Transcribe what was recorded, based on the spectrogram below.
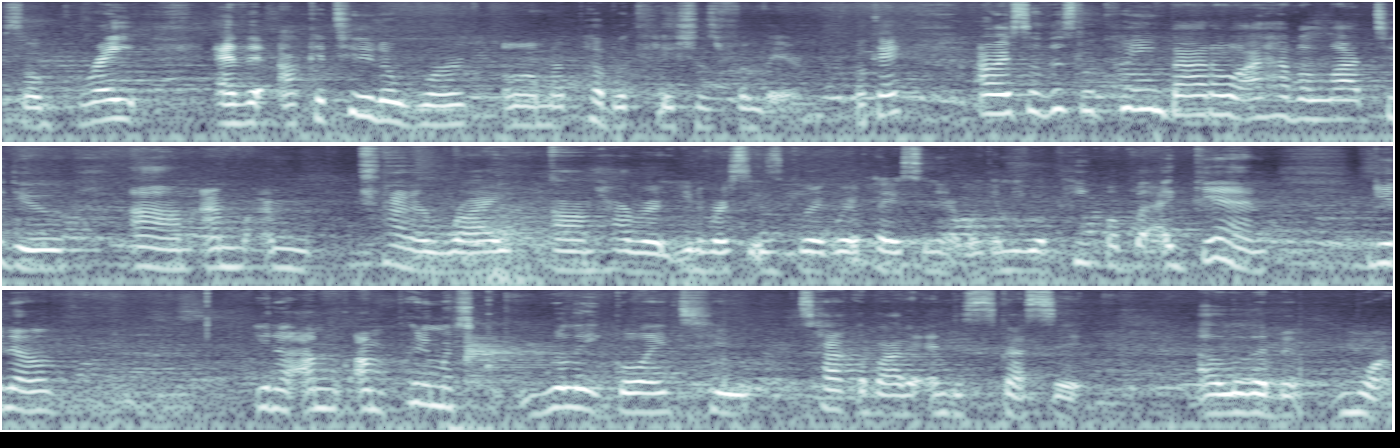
So great. And then I'll continue to work on my publications from there. Okay? All right, so this LaQueen Battle, I have a lot to do. Um, I'm, I'm trying to write. Um, Harvard University is a great, great place to network and meet with people. But again, you know, you know, I'm, I'm pretty much really going to talk about it and discuss it a little bit more.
